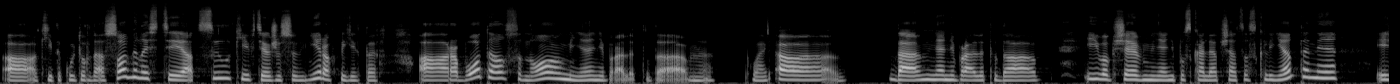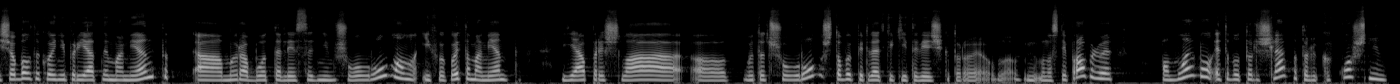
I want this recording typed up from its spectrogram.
а, какие-то культурные особенности, отсылки в тех же сувенирах, каких-то а, работах, но меня не брали туда. А, да, меня не брали туда. И вообще меня не пускали общаться с клиентами. И еще был такой неприятный момент. А, мы работали с одним шоурумом, и в какой-то момент я пришла э, в этот шоурум, чтобы передать какие-то вещи, которые у нас не пробовали. По-моему, это был то ли шляпа, то ли кокошник,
